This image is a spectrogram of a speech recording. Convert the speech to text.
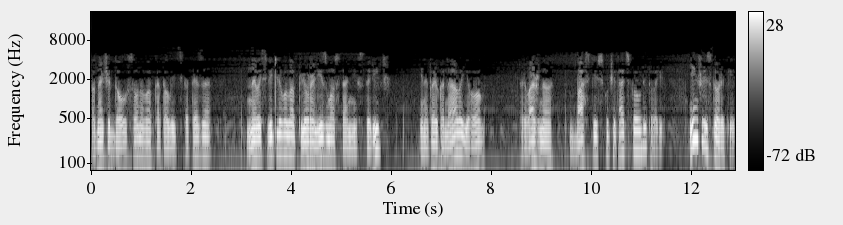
Одначе Доусонова католицька теза не висвітлювала плюралізму останніх сторіч і не переконала його переважно басківську читацьку аудиторію. Інші історики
